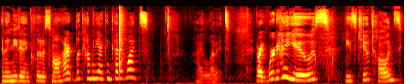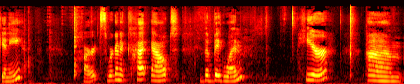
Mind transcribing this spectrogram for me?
and I need to include a small heart, look how many I can cut at once. I love it. All right, we're to use these two tall and skinny hearts. We're to cut out the big one here. Um,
